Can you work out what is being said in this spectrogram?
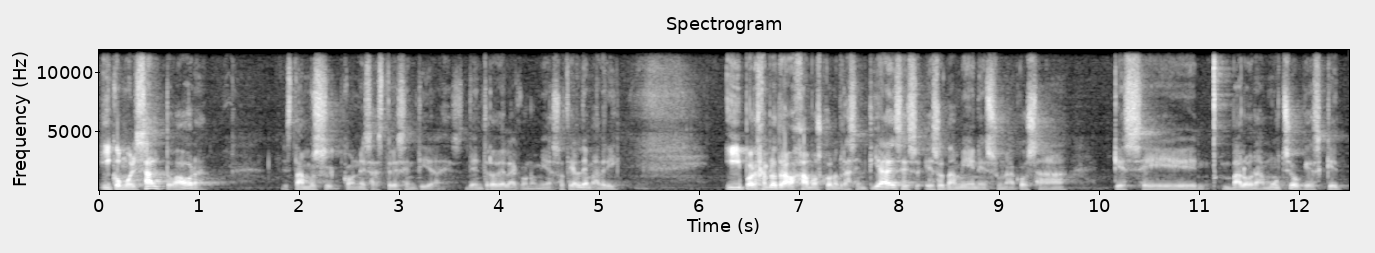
y como el Salto ahora. Estamos con esas tres entidades dentro de la economía social de Madrid. Y, por ejemplo, trabajamos con otras entidades, eso, también es una cosa que se valora mucho, que es que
